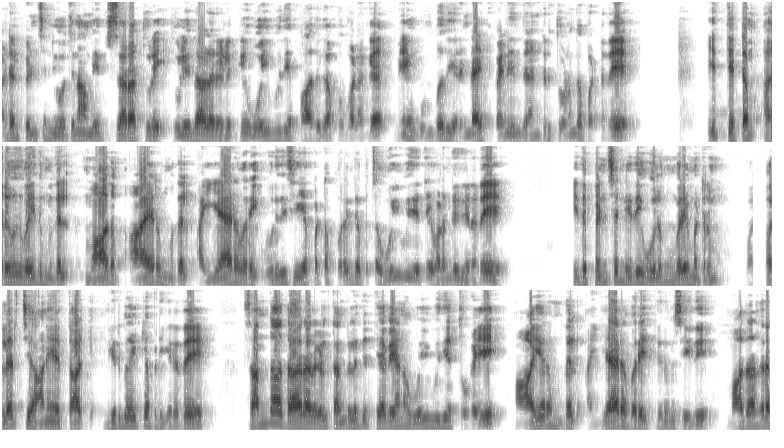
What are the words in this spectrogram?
அடல் பென்ஷன் யோஜனா அமைப்பு சாரா துறை தொழிலாளர்களுக்கு ஓய்வூதிய பாதுகாப்பு வழங்க மே ஒன்பது இரண்டாயிரத்தி பதினைந்து அன்று தொடங்கப்பட்டது. இத்திட்டம் அறுபது வயது முதல் மாதம் ஆயிரம் முதல் ஐயாயிரம் வரை உறுதி செய்யப்பட்ட குறைந்தபட்ச ஓய்வூதியத்தை வழங்குகிறது. இது பென்ஷன் நிதி ஒழுங்குமுறை மற்றும் வளர்ச்சி ஆணையத்தால் நிர்வகிக்கப்படுகிறது. சந்தாதாரர்கள் தங்களுக்கு தேவையான ஓய்வூதிய தொகையை ஆயிரம் முதல் ஐயாயிரம் வரை தேர்வு செய்து மாதாந்திர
